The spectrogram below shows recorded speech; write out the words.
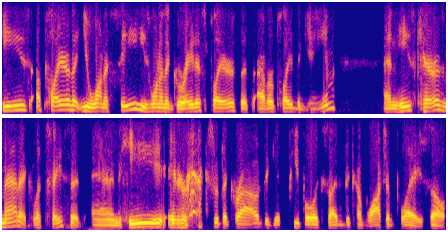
he's a player that you want to see. He's one of the greatest players that's ever played the game. And he's charismatic, let's face it. And he interacts with the crowd to get people excited to come watch him play. So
